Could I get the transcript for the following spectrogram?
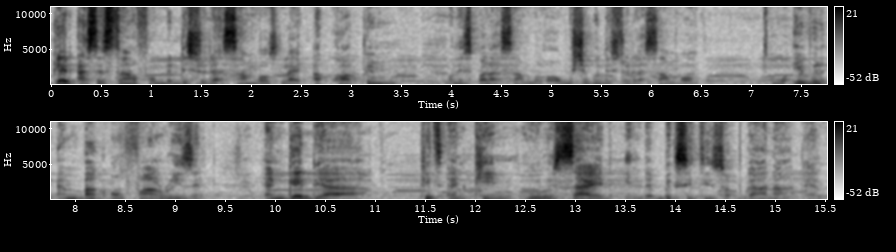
get assistance from the district assemblies like Akuapem Municipal Assembly or Gushegu District Assembly, or even embark on fundraising and get their kids and kin who reside in the big cities of Ghana and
